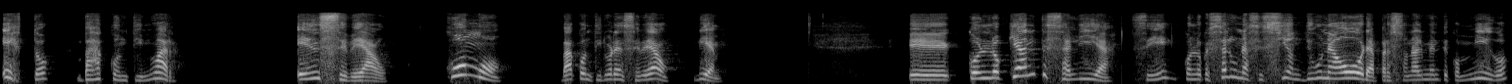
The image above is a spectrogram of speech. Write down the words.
Esto va a continuar en CBAO. ¿Cómo va a continuar en CBAO? Bien. Eh, con lo que antes salía, ¿sí? Con lo que sale una sesión de una hora personalmente conmigo,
